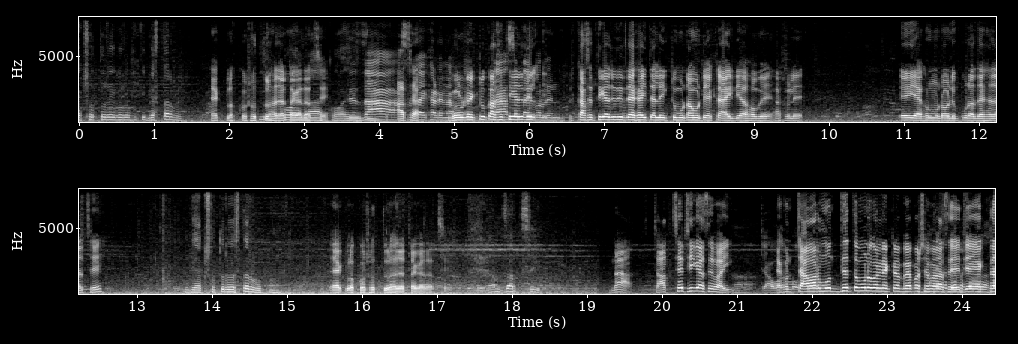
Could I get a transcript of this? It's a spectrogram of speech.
এক সত্তর এই গরু কি ব্যস্ত পারবে এক লক্ষ সত্তর হাজার টাকা যাচ্ছে। আচ্ছা। গরুটা একটু কাছের থেকে যদি কাছের থেকে যদি দেখাই তাহলে একটু মোটামুটি একটা আইডিয়া হবে। আসলে এই এখন মোটামুটি পুরা দেখা যাচ্ছে। এক সত্তর এক লক্ষ সত্তর হাজার টাকা যাচ্ছে। না চাচ্ছে ঠিক আছে ভাই। এখন চাওয়ার মধ্যে তো মনে করেন একটা ব্যাপার স্যাপার আছে যে একটা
